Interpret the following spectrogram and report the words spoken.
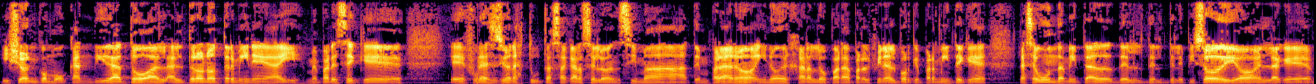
y John como candidato al, trono, termine ahí. Me parece que eh, fue una decisión astuta sacárselo encima temprano y no dejarlo para, para el final, porque permite que la segunda mitad del, del, del episodio, en la que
